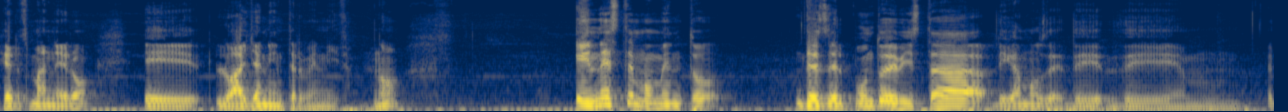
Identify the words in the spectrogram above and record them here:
Hertz Manero, eh, lo hayan intervenido, ¿no? En este momento, desde el punto de vista, digamos, de, mm,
